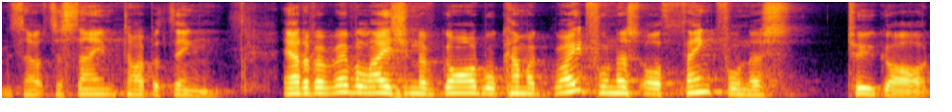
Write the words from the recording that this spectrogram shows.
And so it's the same type of thing. Out of a revelation of God will come a gratefulness or thankfulness to God.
